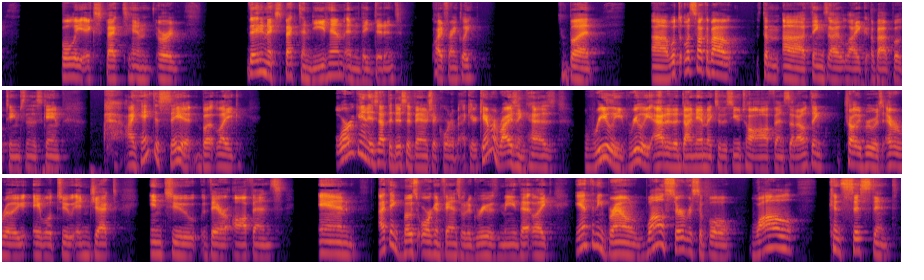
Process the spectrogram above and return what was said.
fully expect him or they didn't expect to need him and they didn't, quite frankly. But uh, we'll, let's talk about some uh, things I like about both teams in this game. I hate to say it, but like Oregon is at the disadvantage at quarterback here. Cameron Rising has really, really added a dynamic to this Utah offense that I don't think Charlie Brewer is ever really able to inject into their offense. And I think most Oregon fans would agree with me that like Anthony Brown, while serviceable, while consistent,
